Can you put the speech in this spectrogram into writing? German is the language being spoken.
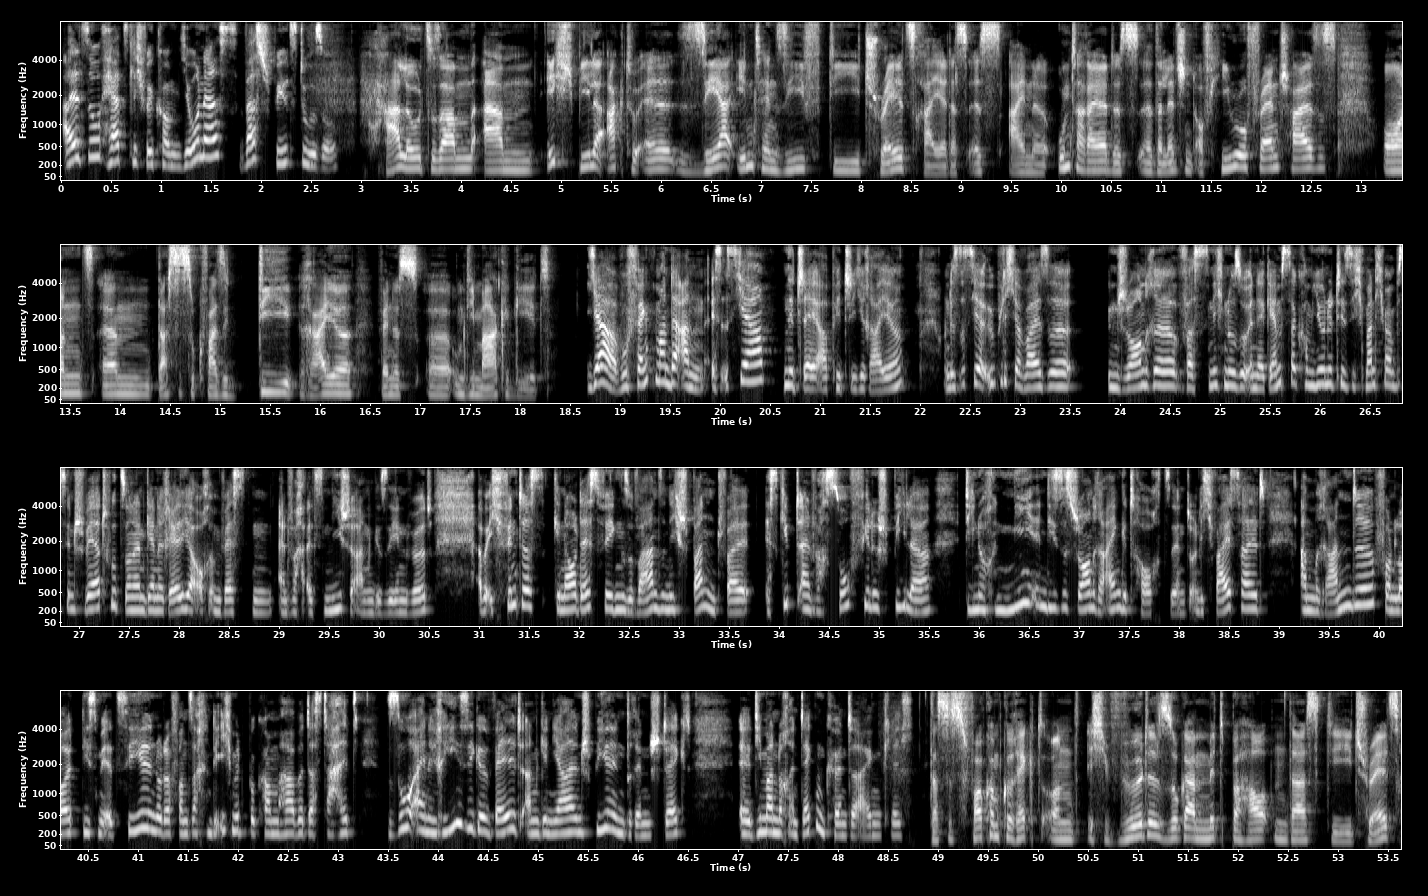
Also herzlich willkommen, Jonas. Was spielst du so? Hallo zusammen. Ähm, ich spiele aktuell sehr intensiv die Trails-Reihe. Das ist eine Unterreihe des uh, The Legend of Hero Franchises und ähm, das ist so quasi die Reihe, wenn es äh, um die Marke geht. Ja, wo fängt man da an? Es ist ja eine JRPG-Reihe und es ist ja üblicherweise ein Genre, was nicht nur so in der Gamester-Community sich manchmal ein bisschen schwer tut, sondern generell ja auch im Westen einfach als Nische angesehen wird. Aber ich finde das genau deswegen so wahnsinnig spannend, weil es gibt einfach so viele Spieler, die noch nie in dieses Genre eingetaucht sind. Und ich weiß halt am Rande von Leuten, die es mir erzählen oder von Sachen, die ich mitbekommen habe, dass da halt so eine riesige Welt an genialen Spielen drin steckt, äh, die man noch entdecken könnte eigentlich. Das ist vollkommen korrekt und ich würde sogar mit behaupten, dass die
